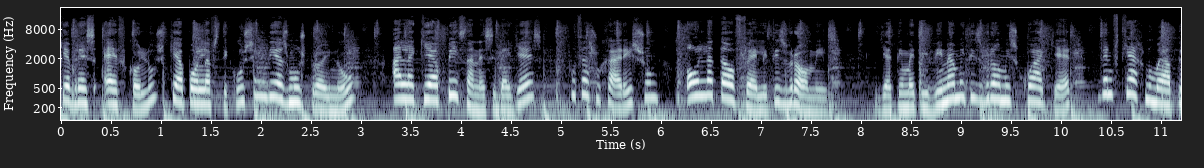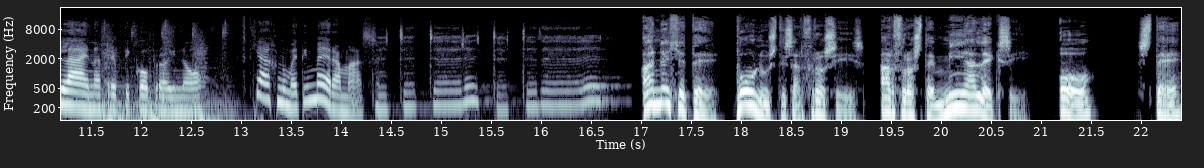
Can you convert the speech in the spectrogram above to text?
και βρες εύκολους και απολαυστικούς συνδυασμούς πρωινού, αλλά και απίθανες συνταγές που θα σου χαρίσουν όλα τα ωφέλη της βρώμης. Γιατί με τη δύναμη της βρώμης Quaker δεν φτιάχνουμε απλά ένα θρεπτικό πρωινό, φτιάχνουμε τη μέρα μας. Αν έχετε πόνους στις αρθρώσεις, αρθρώστε μία λέξη. Ο, στε,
